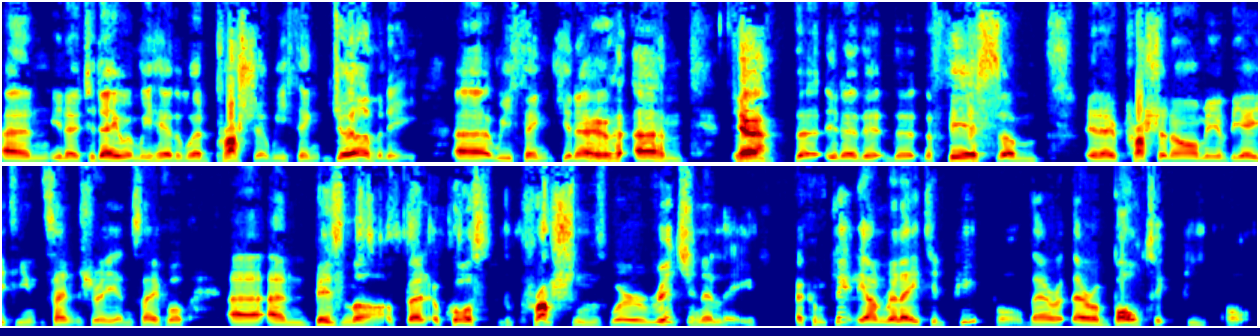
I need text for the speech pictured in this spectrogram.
And you know, today when we hear the word Prussia, we think Germany. Uh, we think, you know, um, yeah, the, you know the, the, the fearsome, you know, Prussian army of the 18th century and so forth, uh, and Bismarck. But of course, the Prussians were originally a completely unrelated people. They're they're a Baltic people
